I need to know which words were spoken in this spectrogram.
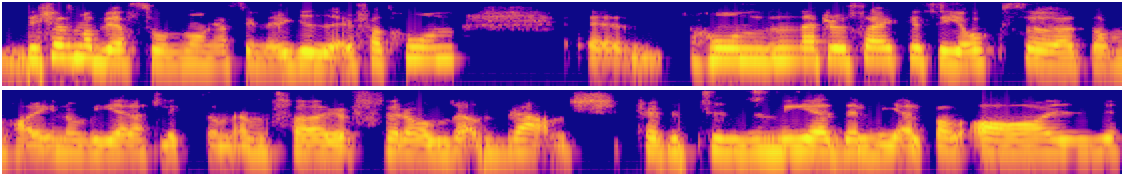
det känns som att vi har så många synergier för att hon, ehm, hon Natural Cycles är också att de har innoverat liksom en för föråldrad bransch, preventivmedel med hjälp av AI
